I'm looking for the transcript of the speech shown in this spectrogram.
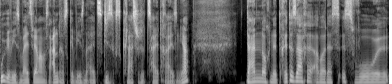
cool gewesen, weil es wäre mal was anderes gewesen als dieses klassische Zeitreisen, ja. Dann noch eine dritte Sache, aber das ist wohl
